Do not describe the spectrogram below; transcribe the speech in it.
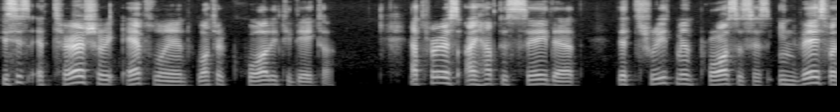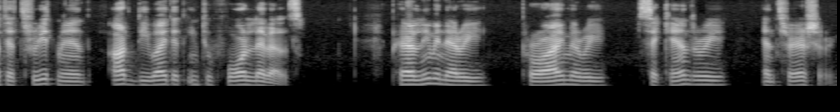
This is a tertiary effluent water quality data. At first, I have to say that the treatment processes in wastewater treatment are divided into four levels. Preliminary, primary, secondary, and tertiary.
